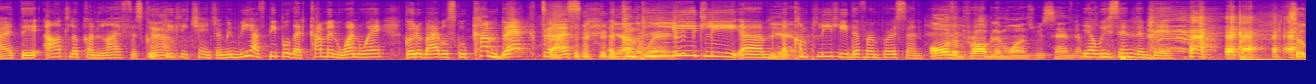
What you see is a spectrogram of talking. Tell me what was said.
Right? Their outlook on life has Yeah. completely changed. I mean, we have people that come in one way, go to Bible school, come back to us, a completely, um, Yeah. a completely different person. all the problem ones we send them Yeah, to. we send them there. So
